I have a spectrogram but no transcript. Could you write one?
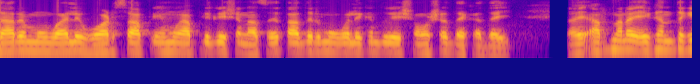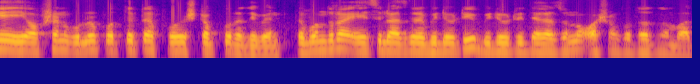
যার মোবাইলে হোয়াটসঅ্যাপ ইমো অ্যাপ্লিকেশন আছে, তাদের মোবাইলে কিন্তু এই সমস্যা দেখা দেয়। তাই আপনারা এখান থেকে এই অপশনগুলোর প্রত্যেকটা ফোর স্টপ করে দিবেন। তো বন্ধুরা, এই ছিল আজকের ভিডিওটি। ভিডিওটি দেখার জন্য অসংখ্য ধন্যবাদ।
